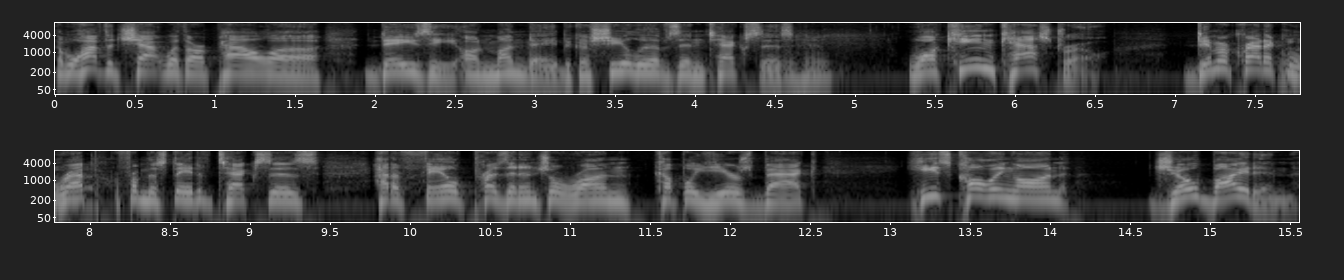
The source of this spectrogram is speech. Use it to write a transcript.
And we'll have to chat with our pal uh, Daisy on Monday because she lives in Texas. Mm-hmm. Joaquin Castro, Democratic rep from the state of Texas, had a failed presidential run a couple years back. He's calling on Joe Biden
